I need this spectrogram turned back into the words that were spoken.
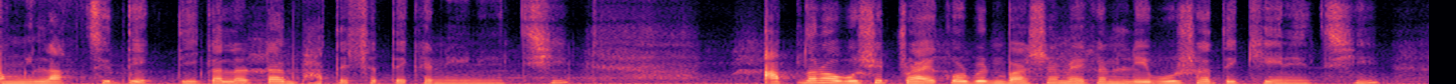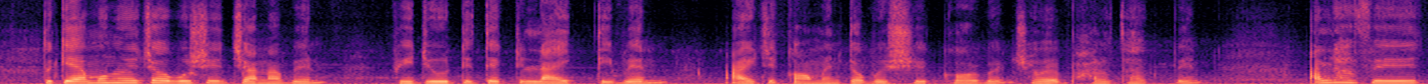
আমি লাগছে দেখতেই কালারটা। আমি ভাতের সাথে এখানে নিয়ে নিচ্ছি। আপনারা অবশ্যই ট্রাই করবেন বাসায়। আমি এখানে লেবুর সাথে খেয়ে নিচ্ছি। তো কেমন হয়েছে অবশ্যই জানাবেন। ভিডিওটিতে একটি লাইক দিবেন। আর একটি কমেন্ট অবশ্যই করবেন। সবাই ভালো থাকবেন। আল্লাহ হাফেজ।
